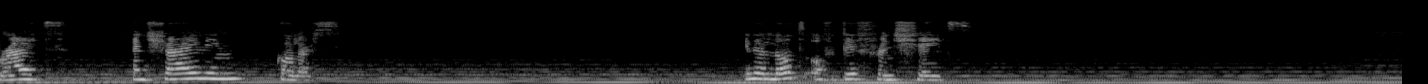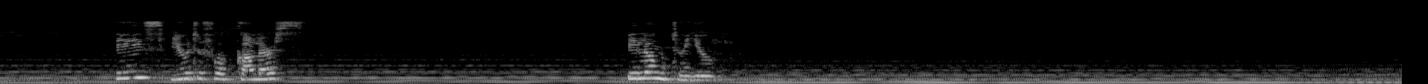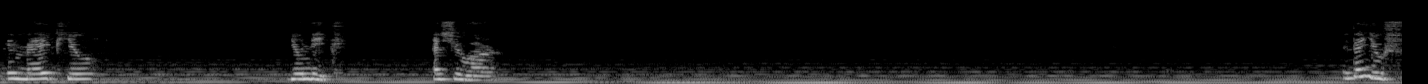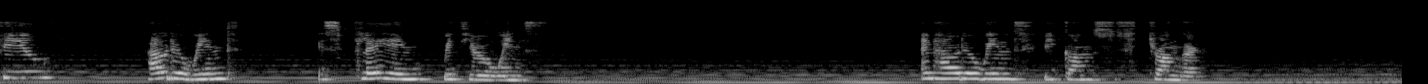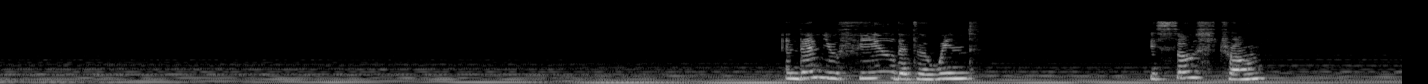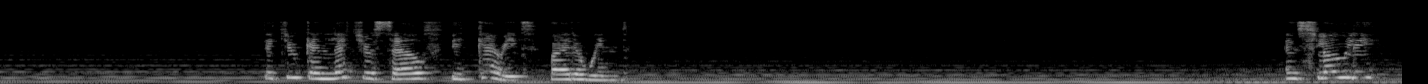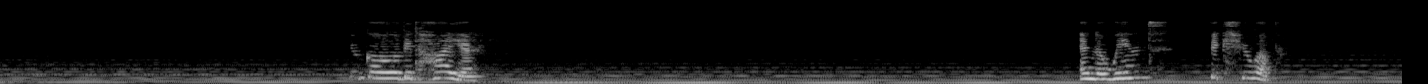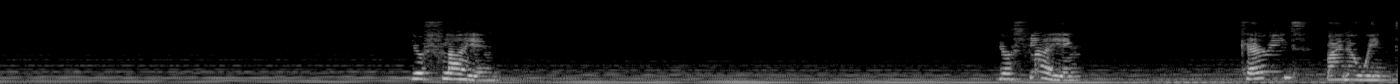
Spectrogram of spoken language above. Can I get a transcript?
Bright and shining colors. In a lot of different shades. These beautiful colors belong to you. They make you unique as you are. And then you feel how the wind is playing with your wings. And how the wind becomes stronger. And then you feel that the wind is so strong that you can let yourself be carried by the wind. And slowly you go a bit higher. And the wind picks you up. You're flying. You're flying, carried by the wind.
